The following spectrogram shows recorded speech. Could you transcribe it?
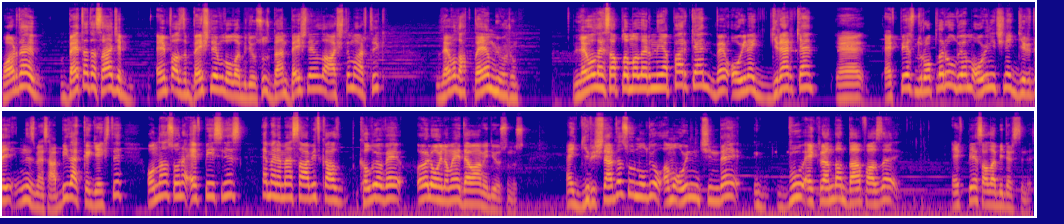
Bu arada beta'da sadece en fazla 5 level olabiliyorsunuz. Ben 5 level'ı açtım artık. Level atlayamıyorum. Level hesaplamalarını yaparken ve oyuna girerken e, FPS dropları oluyor ama oyun içine girdiniz mesela. Bir dakika geçti. Ondan sonra FPS'iniz hemen hemen sabit kal- kalıyor ve öyle oynamaya devam ediyorsunuz. Yani girişlerde sorun oluyor ama oyunun içinde bu ekrandan daha fazla FPS alabilirsiniz.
